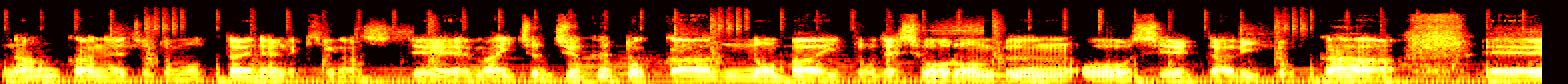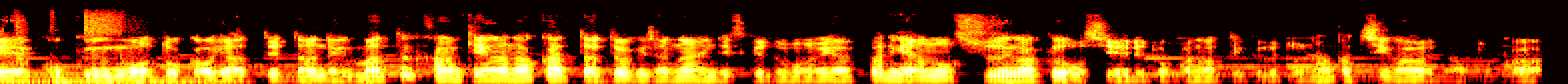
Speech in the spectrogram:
なんかね、ちょっともったいないような気がして、まあ一応塾とかのバイトで小論文を教えたりとか、えー国語とかをやってたんで、全く関係がなかったってわけじゃないんですけども、やっぱりあの数学を教えるとかなってくると、なんか違うなとか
